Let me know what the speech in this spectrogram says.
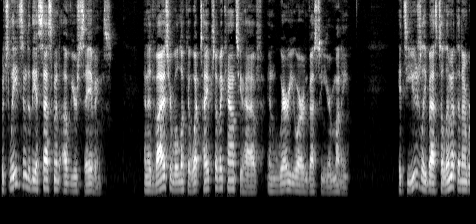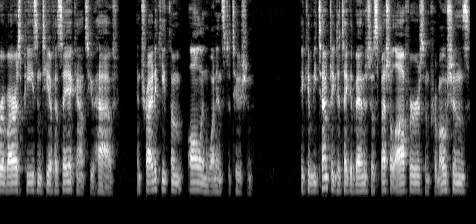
which leads into the assessment of your savings. An advisor will look at what types of accounts you have and where you are investing your money. It's usually best to limit the number of RSPs and TFSA accounts you have and try to keep them all in one institution. It can be tempting to take advantage of special offers and promotions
